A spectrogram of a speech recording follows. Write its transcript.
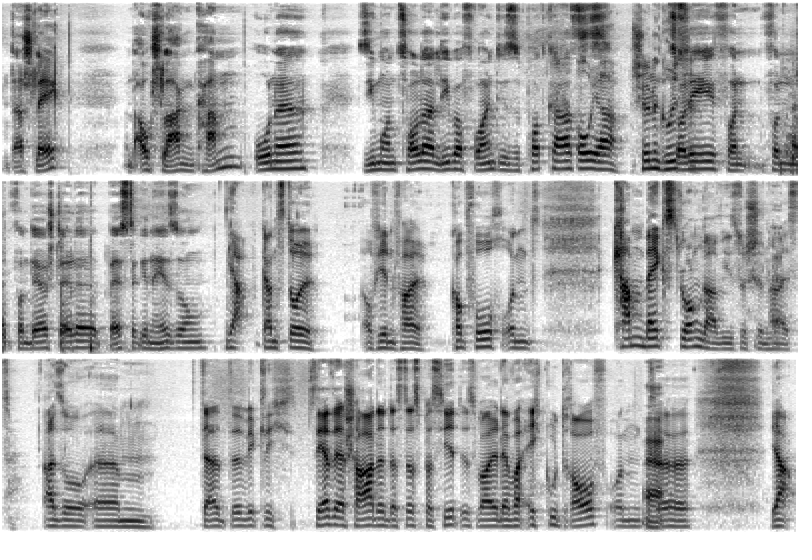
da schlägt und auch schlagen kann, ohne Simon Zoller, lieber Freund dieses Podcasts. Oh ja, schöne Grüße. Sorry, von, von, von der Stelle, beste Genesung. Ja, ganz doll. Auf jeden Fall. Kopf hoch und Comeback Stronger, wie es so schön heißt. Also, ähm, da, da wirklich sehr, sehr schade, dass das passiert ist, weil der war echt gut drauf und ja, äh, ja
